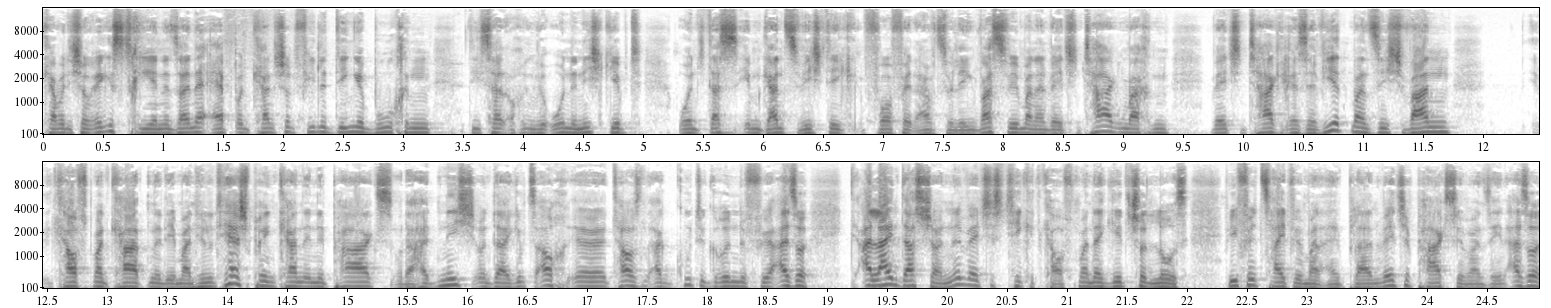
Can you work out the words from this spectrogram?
kann man die schon registrieren in seiner App und kann schon viele Dinge buchen, die es halt auch irgendwie ohne nicht gibt. Und das ist eben ganz wichtig, Vorfeld aufzulegen. Was will man an welchen Tagen machen? Welchen Tag reserviert man sich? Wann? Kauft man Karten, indem man hin und her springen kann in den Parks oder halt nicht. Und da gibt's auch äh, tausend gute Gründe für. Also allein das schon, ne? welches Ticket kauft man, da geht's schon los. Wie viel Zeit will man einplanen? Welche Parks will man sehen? Also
